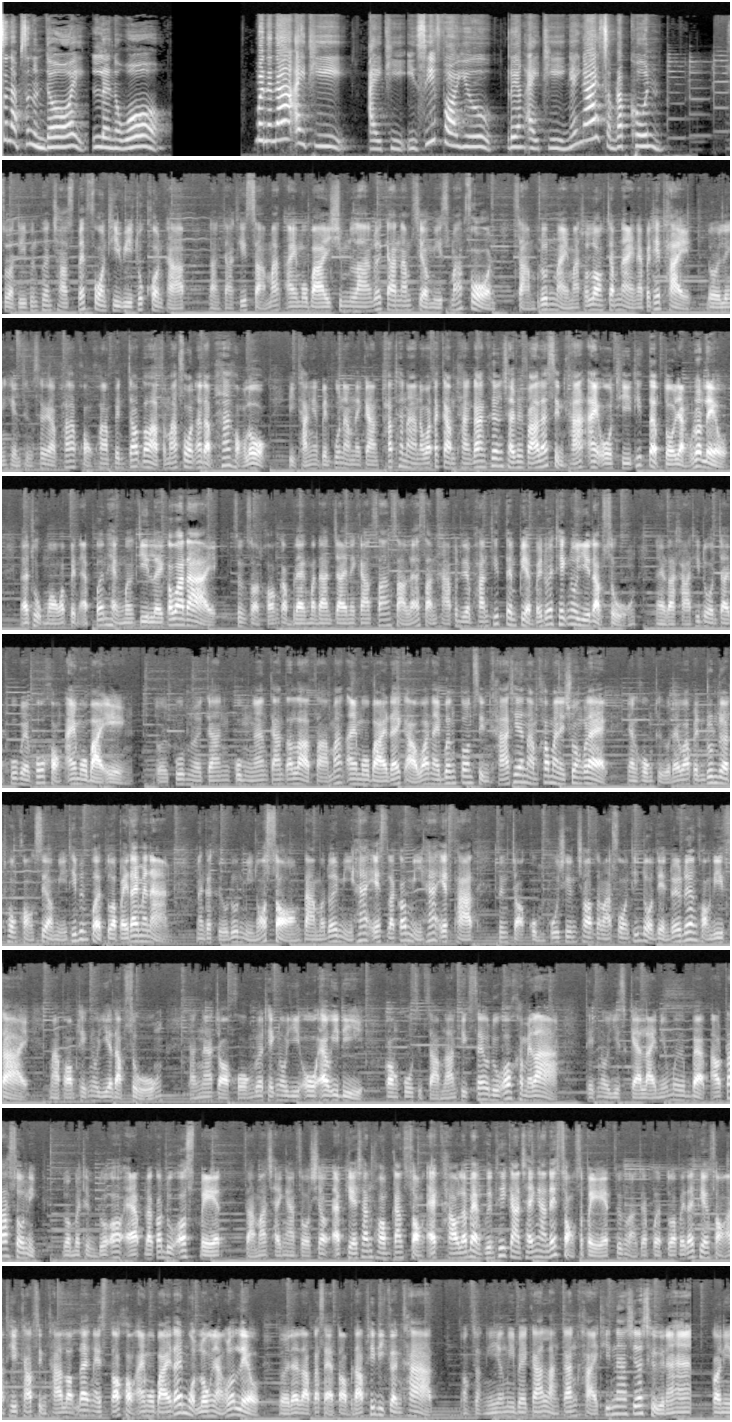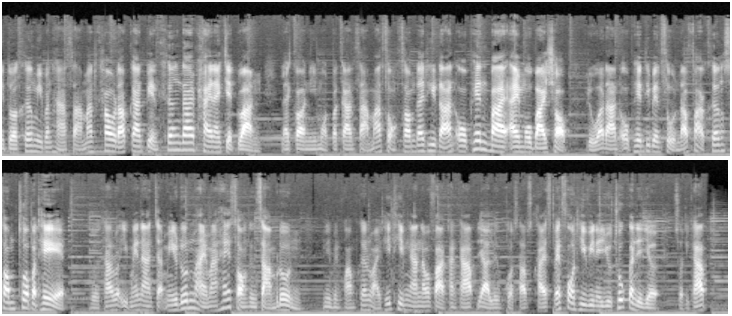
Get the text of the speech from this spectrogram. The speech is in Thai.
สนับสนุนโดย Lenovo Banana IT IT easy for you เรื่อง IT ง่ายๆสำหรับคุณ สวัสดีเพื่อนๆชาว Spec Phone TV ทุกคนครับ หลังจากที่สามารถ iMobile ชิมลางด้วยการนำเสี่ยวมีสมาร์ทโฟน 3 รุ่นใหม่มาทดลองจำหน่ายในประเทศไทย โดยเล็งเห็นถึงศักยภาพของความเป็นเจ้าตลาดสมาร์ทโฟนอันดับ 5 ของโลก อีกทั้งยังเป็นผู้นำในการพัฒนานวัตกรรมทางด้านเครื่องใช้ไฟฟ้าและสินค้า IoT ที่เติบโตอย่างรวดเร็ว และถูกมองว่าเป็น Apple แห่งเมืองจีนเลยก็ว่าได้ ซึ่งสอดคล้องกับแรงบันดาลใจในการสร้างสารรค์และสรรหาผลิตภัณฑ์ที่เต็มเปี่ยมไปด้วยเทคโนโลยีระดับสูง ในราคาที่โดนใจผู้บริโภคของ iMobile เองโดยผู้อำนวยการกลุ่มงานการตลาดสามารถ iMobile ได้กล่าวว่าในเบื้องต้นสินค้าที่จะนำเข้ามาในช่วงแรก ยังคงถือได้ว่าเป็นรุ่นเรือธงของเสี่ยวหมีที่เพิ่งเปิดตัวไปได้ไม่นาน นั่นก็คือรุ่นหมีโน้ต 2 ตามมาด้วยหมี 5S แล้วก็หมี 5S Plus ซึ่งเจาะกลุ่มผู้ชื่นชอบสมาร์ทโฟนที่โดดเด่นด้วยเรื่องของดีไซน์ มาพร้อมเทคโนโลยีระดับสูง ทั้งหน้าจอโค้งด้วยเทคโนโลยี OLED กล้องคู่ 13 ล้านพิกเซล Dual Camera เทคโนโลยีสแกนลายนิ้วมือแบบ Ultrasonic รวมไปถึง Dual App แล้วก็ Dual Space สามารถใช้งานโซเชียลแอปพลิเคชันพร้อมกัน 2 Account และแบ่งพื้นที่การใช้งานได้ 2 Space ซึ่งหลังจากเปิดตัวไปได้เพียง 2 อาทิตย์ครับ สินค้าล็อตแรกในสต็อกของ iMobile ได้หมดลงอย่างรวดเร็ว โดยได้รับกระแสตอบรับที่ดีเกินคาด นอกจากนี้ยังมีบริการหลังการขายที่น่าเชื่อถือนะฮะ กรณีตัวเครื่องมีปัญหาสามารถเข้ารับการเปลี่ยนเครื่องได้ภายใน 7 วัน และกรณีหมดประกันสามารถส่งซ่อมได้ที่ร้าน Open by iMobile Shop หรือว่าร้าน Open ที่เป็นศูนย์รับฝากเครื่องซ่อมทั่วประเทศ โดยคาดว่าอีกไม่นานจะมีรุ่นใหม่มาให้ 2-3 รุ่น นี่เป็นความเคลื่อนไหวที่ทีมงานนำมาฝากกันครับ อย่าลืมกด subscribe Spec 4 TV ใน YouTube กันเยอะๆ สวัสดีครับ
